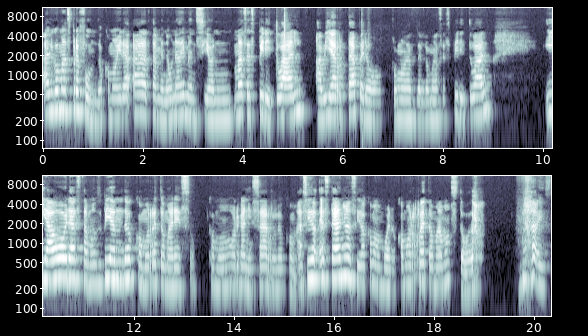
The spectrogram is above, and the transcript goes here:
algo más profundo, como ir a, también a una dimensión más espiritual, abierta, pero como desde lo más espiritual. Y ahora estamos viendo cómo retomar eso, cómo organizarlo. ha sido, este año ha sido como, bueno, cómo retomamos todo. Nice.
